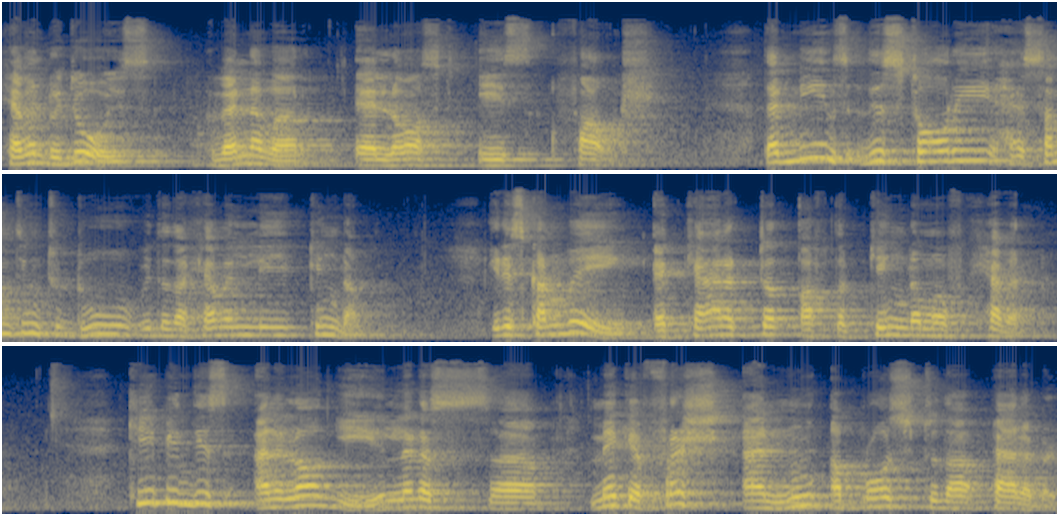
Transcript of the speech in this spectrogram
Heaven rejoices whenever a lost is found. That means this story has something to do with the heavenly kingdom. It is conveying a character of the kingdom of heaven. Keeping this analogy, let us uh, make a fresh and new approach to the parable.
